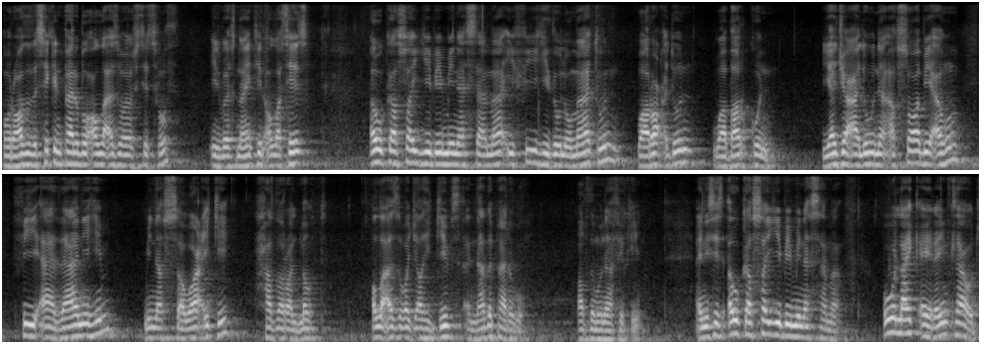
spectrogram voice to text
Or rather, the second parable Allah Azza wa Jalla sets forth in verse 19, Allah says, أو كصيب من السماء فيه ظلمات ورعد وبرق يجعلون أصابعهم في آذانهم من الصواعق حذر الموت Allah Azza wa Jal, He gives another parable of the munafiqeen. And He says, أو كصيب من السماء Or like a rain cloud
